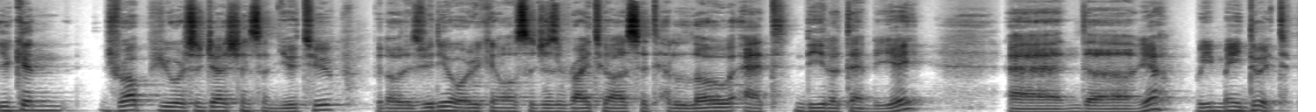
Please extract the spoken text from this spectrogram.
You can drop your suggestions on YouTube below this video, or you can also just write to us at hello at d.mba. And uh, yeah, we may do it.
